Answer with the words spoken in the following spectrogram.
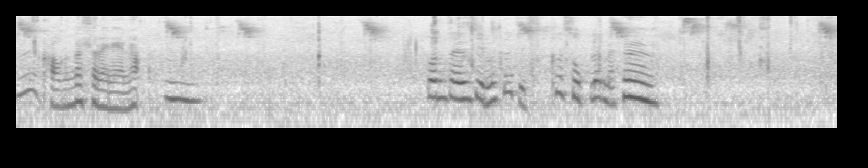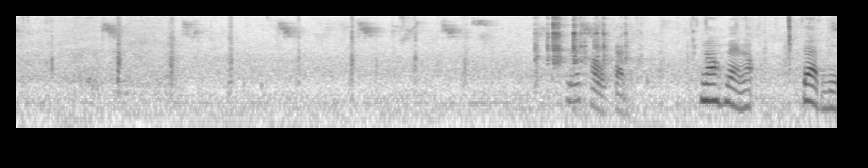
อืมเขากันก็สไลด์แนนเนาะต้นไทรสิมันคือสิคือซุปเลยไหมอืมไม่เข้ากัน เนาะแม่เนาะแซ่บดี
